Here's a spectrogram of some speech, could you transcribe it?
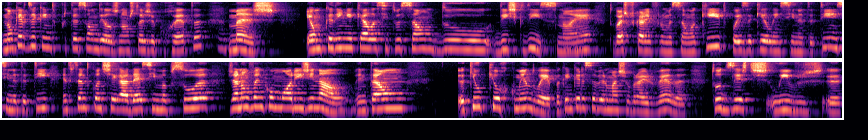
não quer dizer que a interpretação deles não esteja correta, uhum. mas é um bocadinho aquela situação do diz que disse, não é? Tu vais buscar informação aqui, depois aquele ensina-te a ti, ensina-te a ti, entretanto, quando chega à décima pessoa, já não vem como original. Então, aquilo que eu recomendo é, para quem queira saber mais sobre a Ayurveda, todos estes livros eh,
